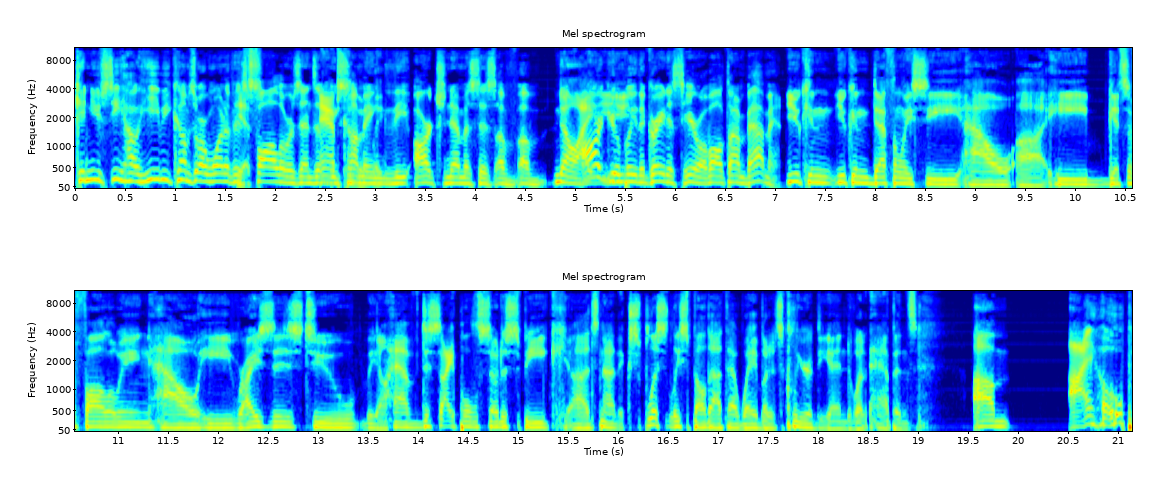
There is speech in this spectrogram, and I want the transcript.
Can you see how he becomes, or one of his Yes. followers ends up Absolutely. becoming the arch nemesis of, of No, I- arguably you- the greatest hero of all time, Batman? you can you can definitely see how uh, he gets a following, how he rises to you know have disciples, so to speak. Uh, it's not explicitly spelled out that way, but it's clear at the end what happens. Um, I hope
